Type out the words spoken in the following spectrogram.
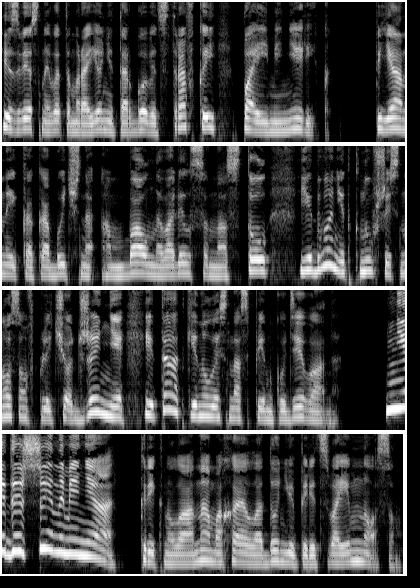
известный в этом районе торговец травкой по имени Рик. Пьяный, как обычно, амбал навалился на стол, едва не ткнувшись носом в плечо Дженни, и та откинулась на спинку дивана. «Не дыши на меня!» — крикнула она, махая ладонью перед своим носом.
